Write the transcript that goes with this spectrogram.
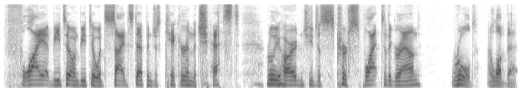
fly at Bito and Bito would sidestep and just kick her in the chest really hard and she just her splat to the ground. Ruled. I love that.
